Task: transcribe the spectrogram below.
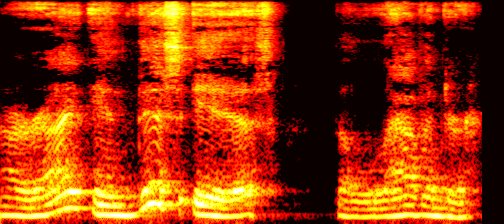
All right, and this is the lavender.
